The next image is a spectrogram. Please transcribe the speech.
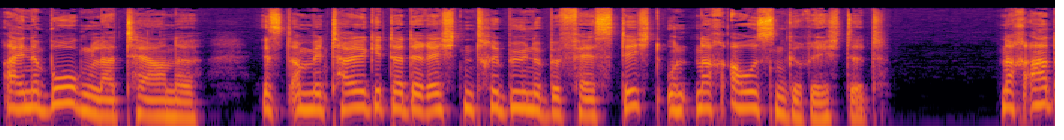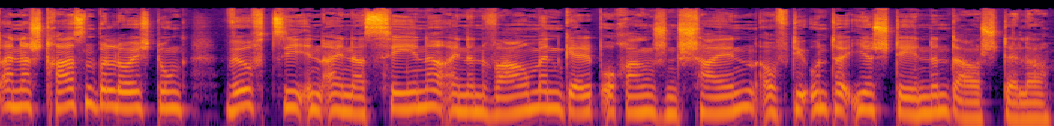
Eine Bogenlaterne ist am Metallgitter der rechten Tribüne befestigt und nach außen gerichtet. Nach Art einer Straßenbeleuchtung wirft sie in einer Szene einen warmen gelb-orangen Schein auf die unter ihr stehenden Darsteller.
